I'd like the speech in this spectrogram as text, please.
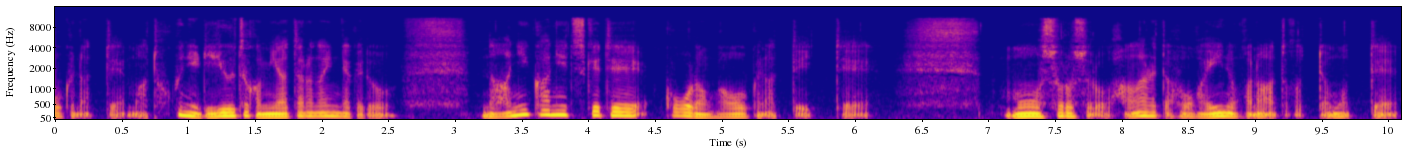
多くなって、まあ特に理由とか見当たらないんだけど、何かにつけて口論が多くなっていって、もうそろそろ離れた方がいいのかなとかって思って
